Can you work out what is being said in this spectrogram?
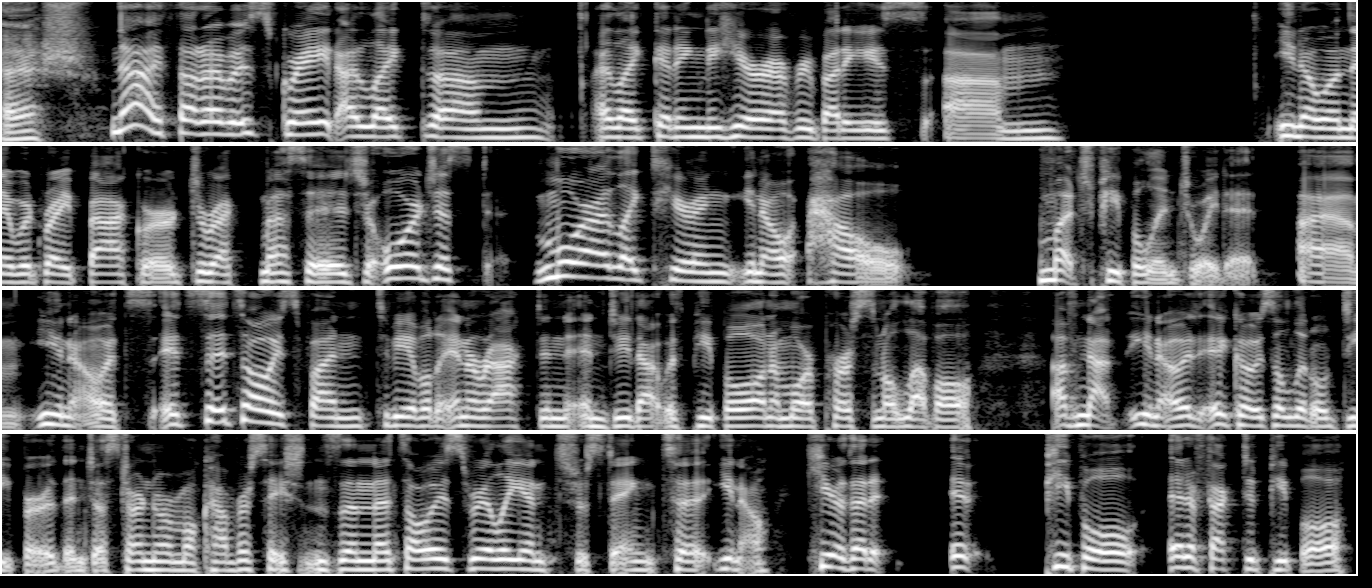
Ash? No, I thought it was great. I liked um I liked getting to hear everybody's um you know when they would write back or direct message or just more I liked hearing, you know, how much people enjoyed it. Um, you know, it's it's it's always fun to be able to interact and, and do that with people on a more personal level. Of not, you know, it, it goes a little deeper than just our normal conversations. And it's always really interesting to, you know, hear that it, it people, it affected people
